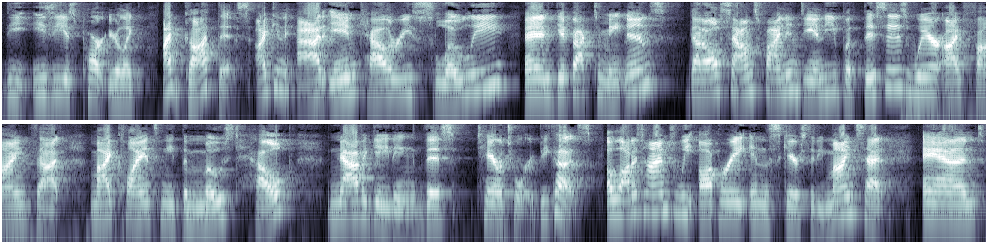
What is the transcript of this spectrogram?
the easiest part. You're like, I got this. I can add in calories slowly and get back to maintenance. That all sounds fine and dandy, but this is where I find that my clients need the most help navigating this territory because a lot of times we operate in the scarcity mindset and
